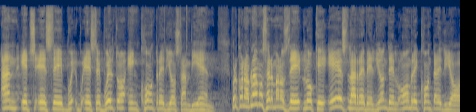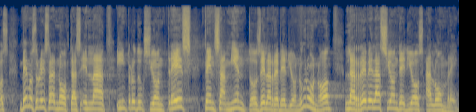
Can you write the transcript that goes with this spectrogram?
han este, este, vuelto en contra de Dios también. Porque cuando hablamos, hermanos, de lo que es la rebelión del hombre contra Dios, vemos en nuestras notas en la introducción tres pensamientos de la rebelión. Número uno, la revelación de Dios al hombre.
